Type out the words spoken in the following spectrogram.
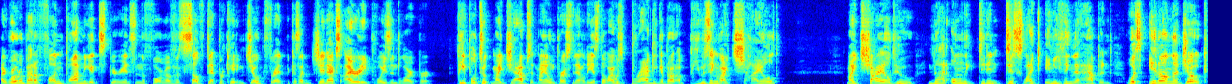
I wrote about a fun bonding experience in the form of a self deprecating joke thread because I'm Gen X irony poisoned LARPer. People took my jabs at my own personality as though I was bragging about abusing my child. My child, who not only didn't dislike anything that happened, was in on the joke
